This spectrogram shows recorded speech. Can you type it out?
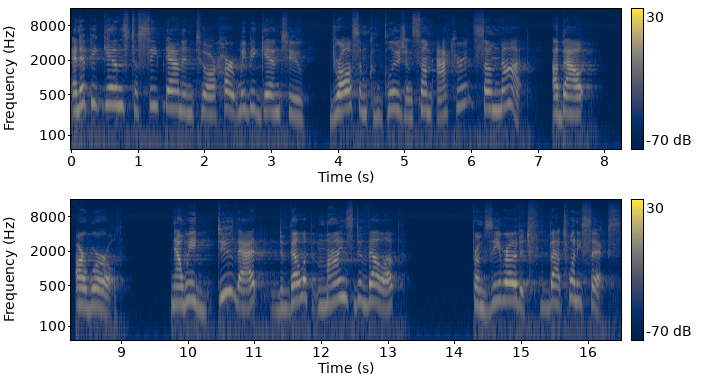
And it begins to seep down into our heart. We begin to draw some conclusions, some accurate, some not, about our world. Now, we do that, develop, minds develop from zero to t- about 26.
